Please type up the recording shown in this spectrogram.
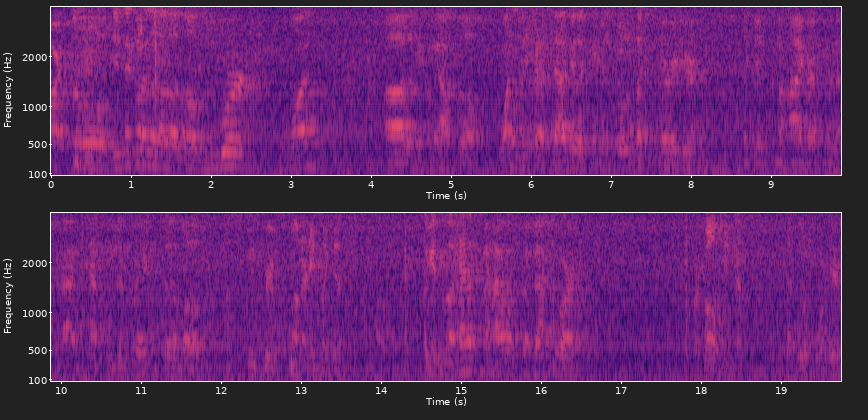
All right, so these next ones are the, the newer ones uh, that been coming out. So one is when you try to stab you, like maybe the solar plexus area here, like this, in the high grip. And hand's coming this way instead of a, a scoop grip underneath like this. Okay, so the hand that's coming high one's going back to our our golf defense. Step a little forward here.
